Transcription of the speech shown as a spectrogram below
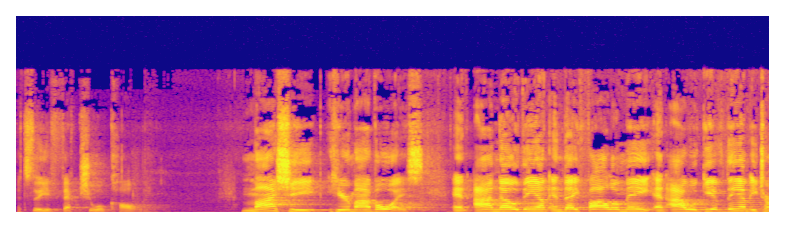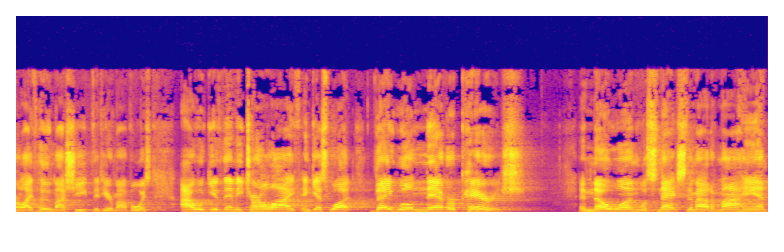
That's the effectual calling. My sheep hear my voice, and I know them, and they follow me, and I will give them eternal life. Who? My sheep that hear my voice. I will give them eternal life. And guess what? They will never perish and no one will snatch them out of my hand.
